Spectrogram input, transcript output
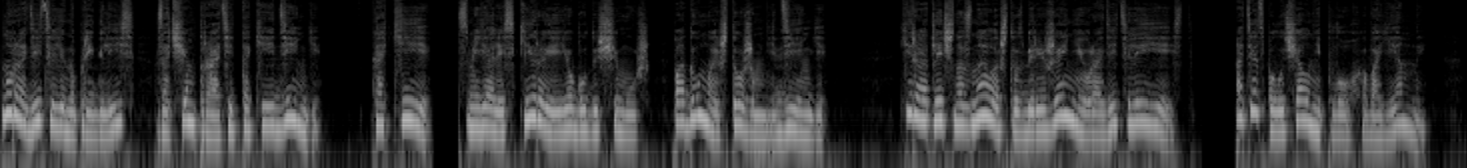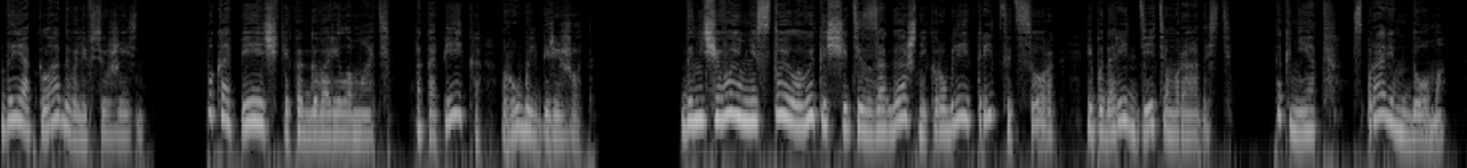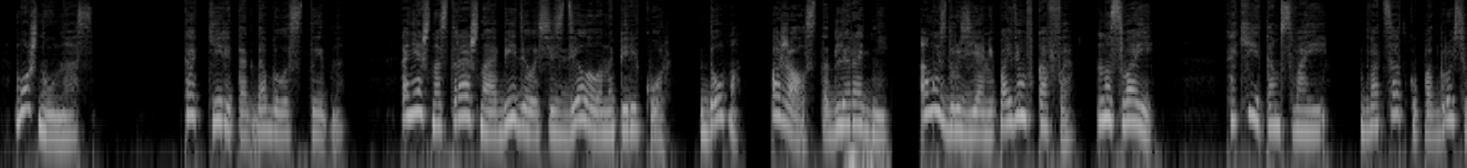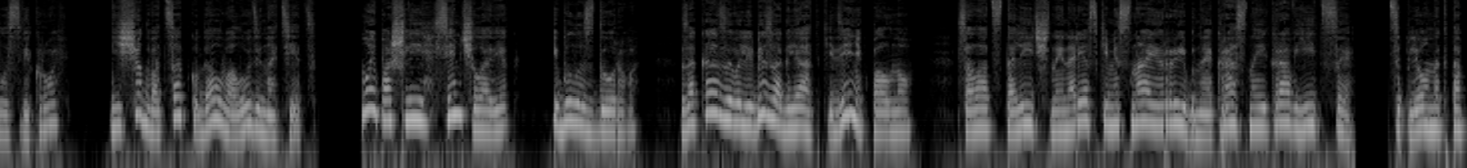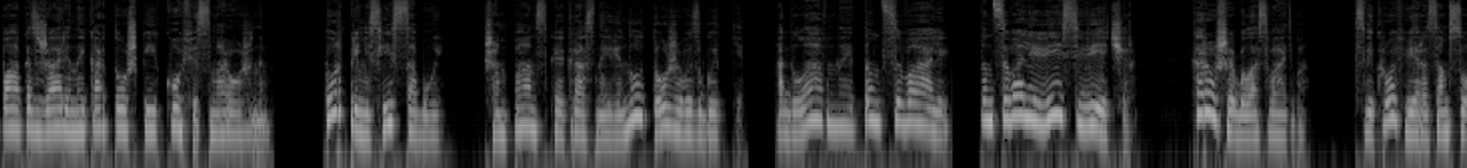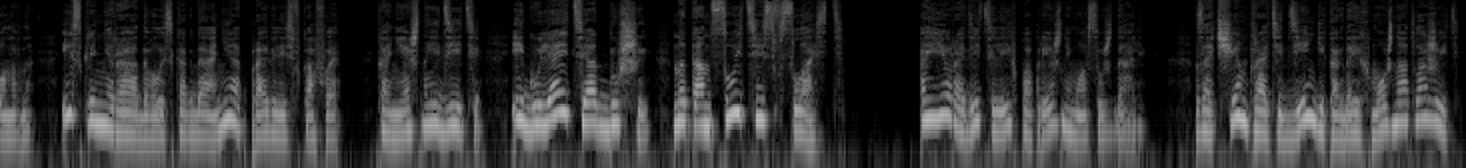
Ну, родители напряглись, зачем тратить такие деньги? Какие? Смеялись Кира и ее будущий муж. Подумаешь, тоже мне деньги. Кира отлично знала, что сбережения у родителей есть. Отец получал неплохо, военный, да и откладывали всю жизнь. По копеечке, как говорила мать, а копейка рубль бережет. Да ничего им не стоило вытащить из загашника рублей 30-40 и подарить детям радость. Так нет, справим дома, можно у нас. Как Кире тогда было стыдно. Конечно, страшно обиделась и сделала наперекор. Дома? Пожалуйста, для родни. А мы с друзьями пойдем в кафе. На свои. Какие там свои? Двадцатку подбросила свекровь. Еще двадцатку дал Володин отец. Ну и пошли, семь человек. И было здорово. Заказывали без оглядки, денег полно. Салат столичный, нарезки мясная и рыбная, красная икра в яйце, цыпленок топака с жареной картошкой и кофе с мороженым. Торт принесли с собой. Шампанское, красное вино тоже в избытке. А главное, танцевали. Танцевали весь вечер. Хорошая была свадьба. Свекровь Вера Самсоновна искренне радовалась, когда они отправились в кафе. «Конечно, идите и гуляйте от души, натанцуйтесь в сласть». А ее родители их по-прежнему осуждали. Зачем тратить деньги, когда их можно отложить?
